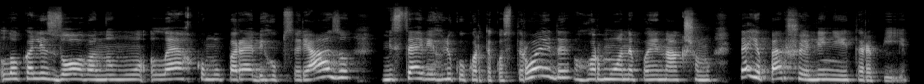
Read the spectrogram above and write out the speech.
локалізованому легкому перебігу псоріазу місцеві глюкокортикостероїди, гормони по-інакшому, це є першою лінією терапії.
